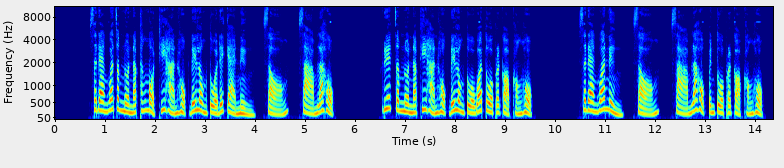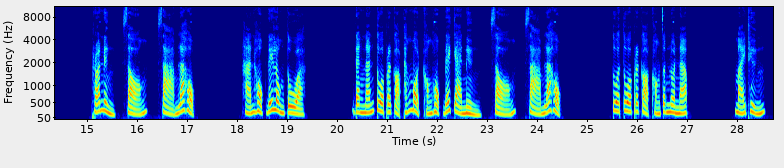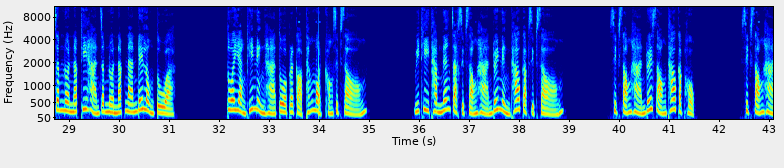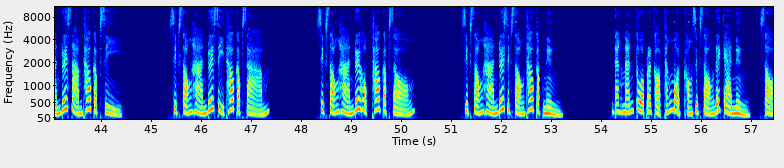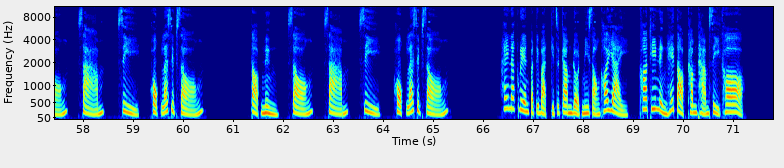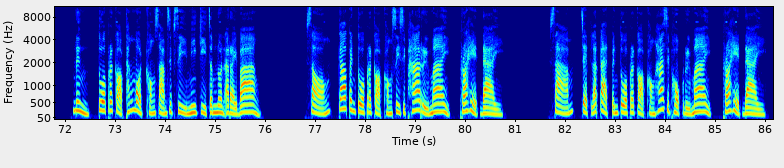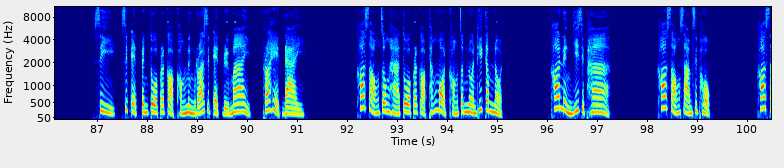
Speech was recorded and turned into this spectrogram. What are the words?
1 แสดงว่าจำนวนนับทั้งหมดที่หาร 6 ได้ลงตัวได้แก่ 1 2 3 และ 6 เรียกจำนวนนับที่หาร 6 ได้ลงตัวว่าตัวประกอบของ 6 แสดงว่า 1 2 3 และ 6 เป็นตัวประกอบของ 6 เพราะ 1 2 3 และ 6 หาร 6 ได้ลงตัว ดังนั้นตัวประกอบทั้งหมดของ 6 ได้แก่ 1 2 3 และ 6 ตัวตัวประกอบของจำนวนนับ หมายถึงจำนวนนับที่หารจำนวนนับนั้นได้ลงตัว ตัวอย่างที่ 1 หาตัวประกอบทั้งหมดของ 12 วิธีทำเนื่องจาก 12 หารด้วย 1 เท่ากับ 12 12 หารด้วย 2 เท่ากับ 6 12 หารด้วย 3 เท่ากับ 4 12 หารด้วย 4 เท่ากับ 3 12 หารด้วย 6 เท่ากับ 2 12 หารด้วย 12 เท่ากับ 1 ดังนั้นตัวประกอบทั้งหมดของ 12 ได้แก่ 1 2 3 4 6 และ 12 ตอบ 1 2 3 4 6 และ 12 ให้นักเรียนปฏิบัติกิจกรรมโดดมี 2 ข้อใหญ่ ข้อที่ 1 ให้ตอบคำถาม 4 ข้อ 1. ตัวประกอบทั้งหมดของ 34 มีกี่จำนวนอะไรบ้าง 2. 9 เป็นตัวประกอบของ 45 หรือไม่ เพราะเหตุใด 3. 7 และ 8 เป็นตัวประกอบของ 56 หรือไม่ เพราะเหตุใด 4. 11 เป็นตัวประกอบของ 111 หรือไม่ เพราะเหตุใด ข้อ 2 จงหาตัวประกอบทั้งหมดของจำนวนที่กำหนด ข้อ 1 25 ข้อ 2 36 ข้อ 3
